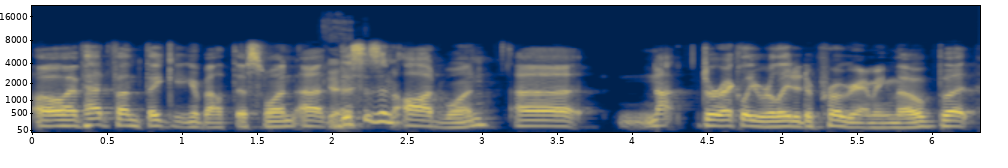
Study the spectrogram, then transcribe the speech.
Oh, I've had fun thinking about this one. Uh, this is an odd one, uh, not directly related to programming though, but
